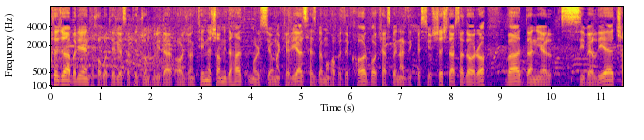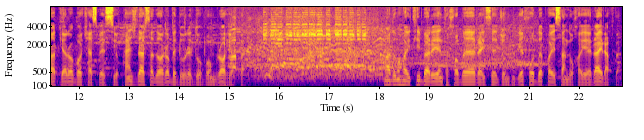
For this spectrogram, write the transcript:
نتایج اولیه انتخابات ریاست جمهوری در آرژانتین نشان می‌دهد موریسیو مکری از حزب محافظه کار با کسب نزدیک به 36 درصد آرا و دانیل سیولی چپگرا با کسب 35 درصد آرا به دور دوم راه یافتند. مردم هایتی برای انتخاب رئیس جمهوری خود به پای صندوقهای رای رفتند.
